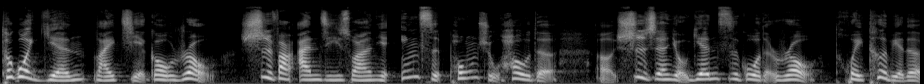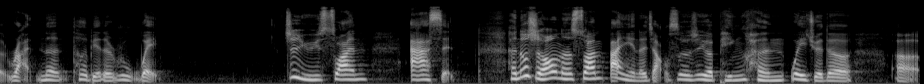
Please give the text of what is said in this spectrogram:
透过盐来解构肉。释放氨基酸，也因此烹煮后的呃事先有腌制过的肉会特别的软嫩，特别的入味。至于酸 acid，很多时候呢，酸扮演的角色是一个平衡味觉的呃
